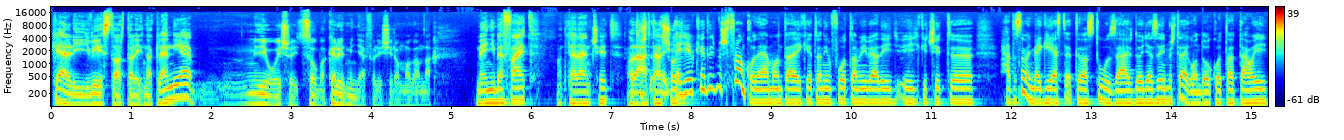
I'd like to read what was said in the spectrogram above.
kell így vésztartaléknak lennie. Jó is, hogy szóba került, mindjárt föl is írom magamnak. Mennyibe fájt a te lencsét, a Hát most látásod? Egy, egyébként így most frankon elmondtál egy-két olyan infót, amivel így, így kicsit, hát azt nem, hogy megijesztettél, az túlzás, de hogy ezért most elgondolkodtattál, hogy így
